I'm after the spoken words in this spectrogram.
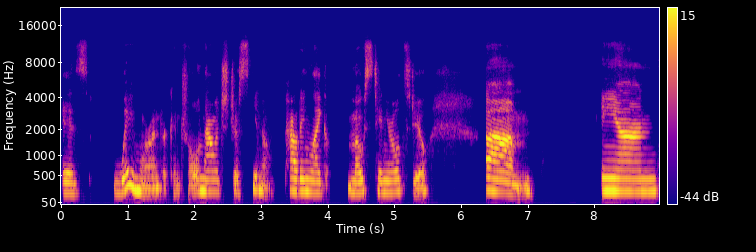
is way more under control. Now it's just, you know, pouting like most 10 year olds do. Um, and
